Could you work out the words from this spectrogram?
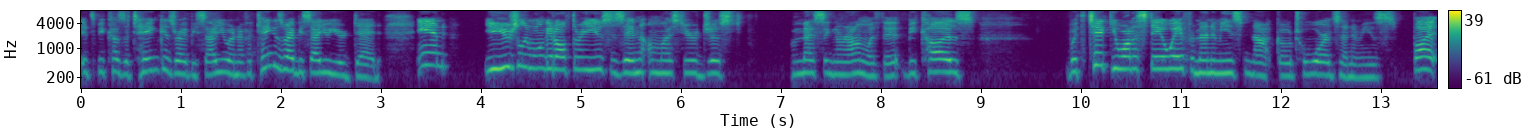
it's because a tank is right beside you, and if a tank is right beside you, you're dead, and you usually won't get all three uses in unless you're just messing around with it because with tick you want to stay away from enemies not go towards enemies. But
